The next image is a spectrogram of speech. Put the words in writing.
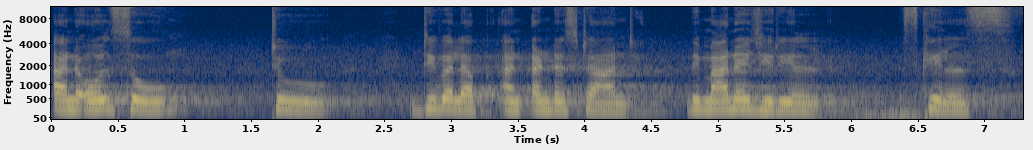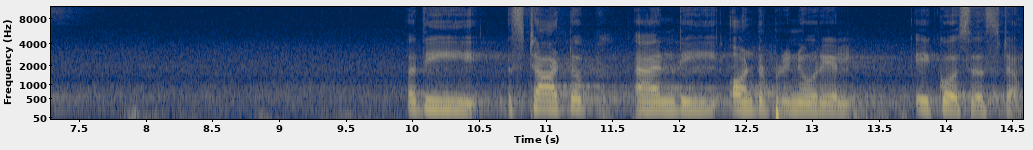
And also to develop and understand the managerial skills Uh, the startup and the entrepreneurial ecosystem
